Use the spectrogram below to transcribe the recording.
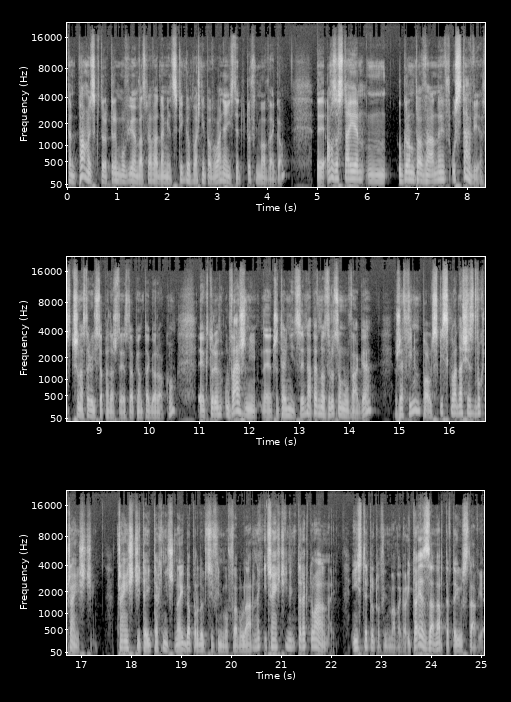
Ten pomysł, o którym mówiłem Wacława Damieckiego, właśnie powołania Instytutu Filmowego, on zostaje mm, ugruntowany w ustawie z 13 listopada 1945 roku, y, którym uważni y, czytelnicy na pewno zwrócą uwagę, że film polski składa się z dwóch części. Części tej technicznej do produkcji filmów fabularnych i części intelektualnej Instytutu Filmowego. I to jest zawarte w tej ustawie.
